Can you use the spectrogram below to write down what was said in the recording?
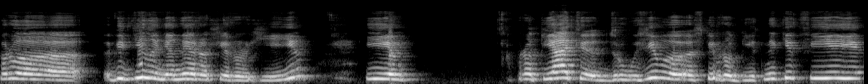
про е, відділення нейрохірургії і про п'ять друзів, е, співробітників цієї,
